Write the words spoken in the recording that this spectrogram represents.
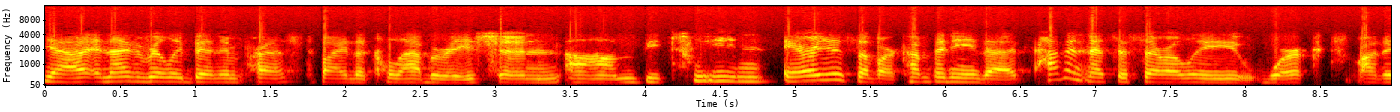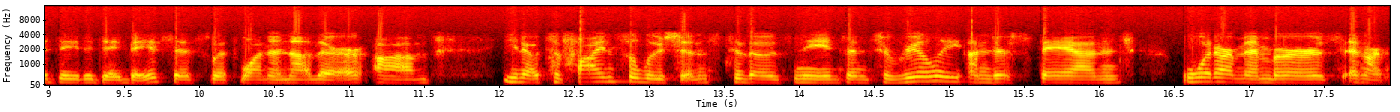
Yeah, and I've really been impressed by the collaboration um, between areas of our company that haven't necessarily worked on a day to day basis with one another. Um, you know, to find solutions to those needs and to really understand what our members and our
